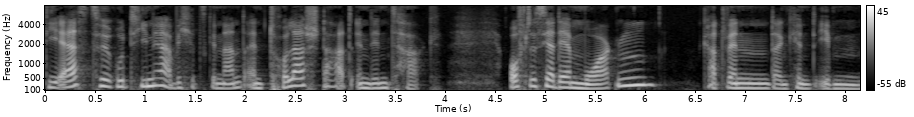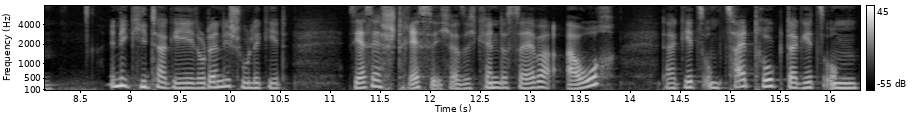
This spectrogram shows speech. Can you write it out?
Die erste Routine habe ich jetzt genannt, ein toller Start in den Tag. Oft ist ja der Morgen, gerade wenn dein Kind eben in die Kita geht oder in die Schule geht, sehr, sehr stressig. Also ich kenne das selber auch. Da geht es um Zeitdruck, da geht es um,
